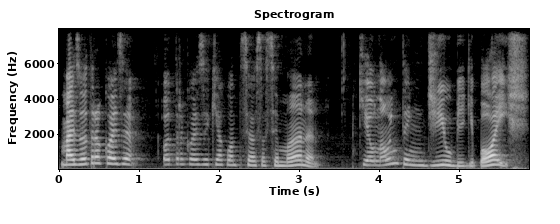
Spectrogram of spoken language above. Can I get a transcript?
Mas outra coisa, outra coisa que aconteceu essa semana, que eu não entendi o Big Boys,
